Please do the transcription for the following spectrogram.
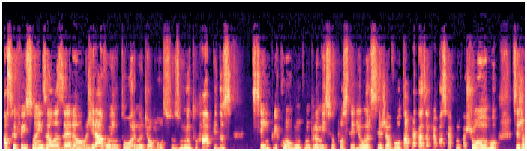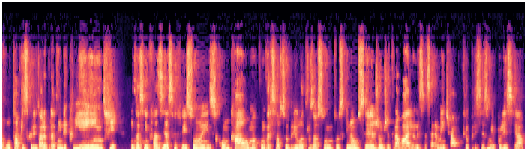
as refeições elas eram giravam em torno de almoços muito rápidos, sempre com algum compromisso posterior, seja voltar para casa para passear com o cachorro, seja voltar para o escritório para atender cliente. Então, assim, fazer as refeições com calma, conversar sobre outros assuntos que não sejam de trabalho necessariamente algo que eu preciso me policiar,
